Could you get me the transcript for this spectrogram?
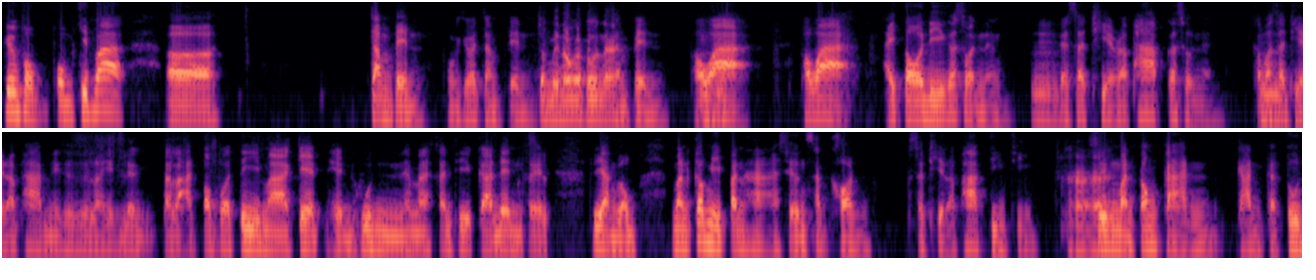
คือผมผมคิดว่า เออจำเป็น ผมคิดว่าจำเป็นจำเป็นต้องกระตุ้นนะจำเป็น เพราะว่า เพราะว่าไอ้โตดีก็ส่วนหนึ่งอืมแต่เสถียรภาพก็ส่วนหนึ่งคำว่าอืมเสถียรภาพนี่ก็คือเราเห็นเรื่องตลาด property market เห็นหุ้นใช่ไหมคันที่การเด้นเคยทุกอย่างล้ม มันก็มีปัญหาเชิงสันคอนเสถียรภาพจริงอ่าๆ ซึ่งมันต้องการการกระตุ้น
